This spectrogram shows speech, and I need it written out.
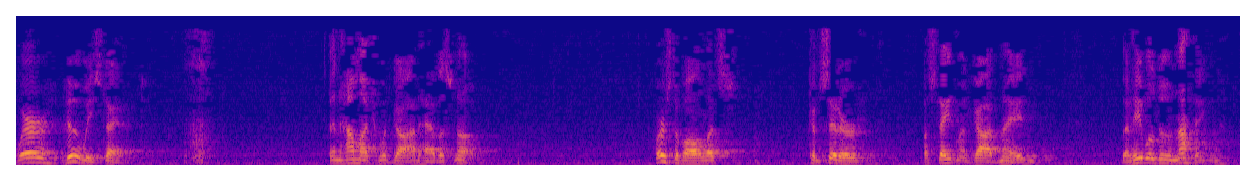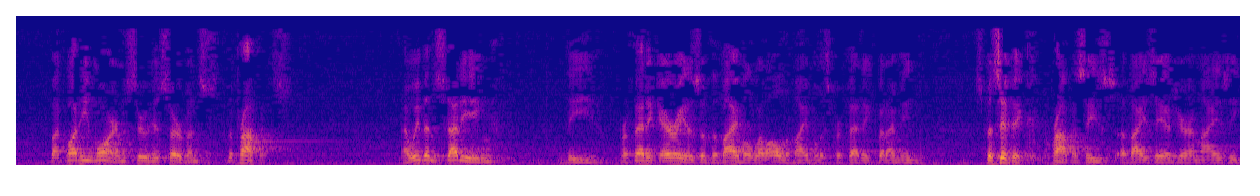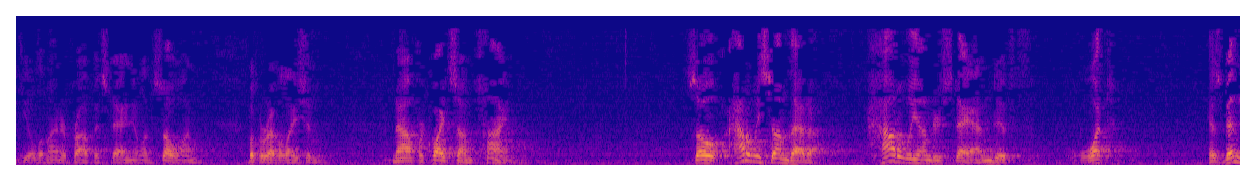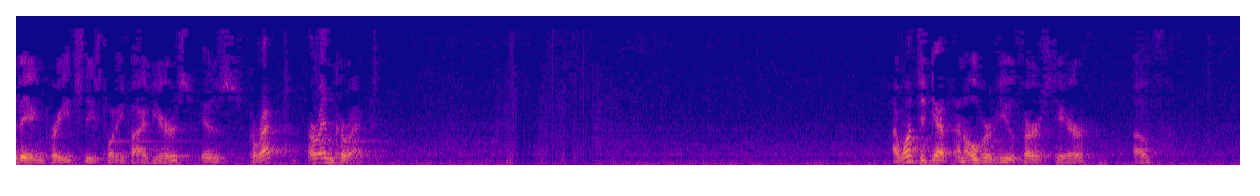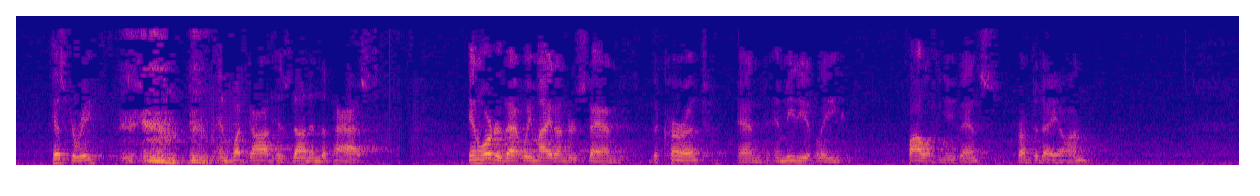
Where do we stand? And how much would God have us know? First of all, let's consider a statement God made that He will do nothing but what He warns through His servants, the prophets. Now, we've been studying the prophetic areas of the Bible. Well, all the Bible is prophetic, but I mean specific prophecies of Isaiah, Jeremiah, Ezekiel, the minor prophets, Daniel, and so on, book of Revelation, now for quite some time. So, how do we sum that up? How do we understand if what has been being preached these 25 years is correct or incorrect? I want to get an overview first here of history and what God has done in the past in order that we might understand the current and immediately following events from today on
